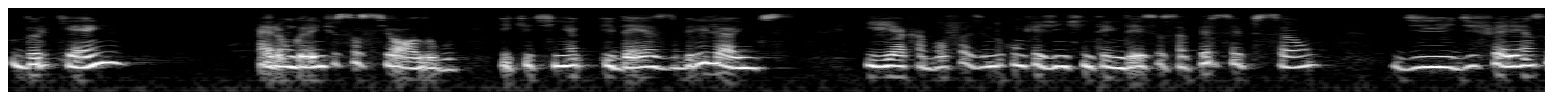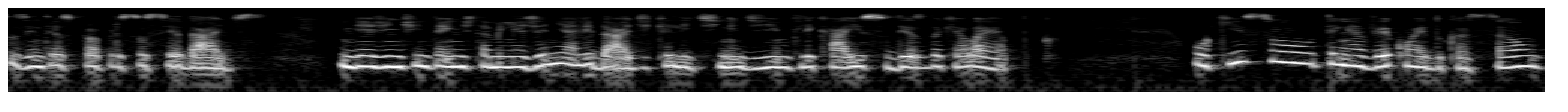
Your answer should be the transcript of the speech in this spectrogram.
Durkheim era um grande sociólogo e que tinha ideias brilhantes e acabou fazendo com que a gente entendesse essa percepção de diferenças entre as próprias sociedades. E a gente entende também a genialidade que ele tinha de implicar isso desde aquela época. O que isso tem a ver com a educação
